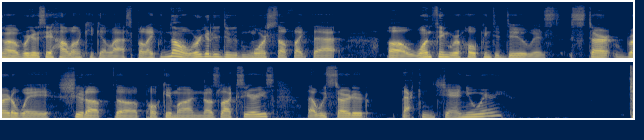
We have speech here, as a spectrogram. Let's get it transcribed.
Uh, we're gonna see how long he can last, but like, no, we're gonna do more stuff like that. Uh, one thing we're hoping to do is start right away, shoot up the Pokemon Nuzlocke series that we started back in January.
